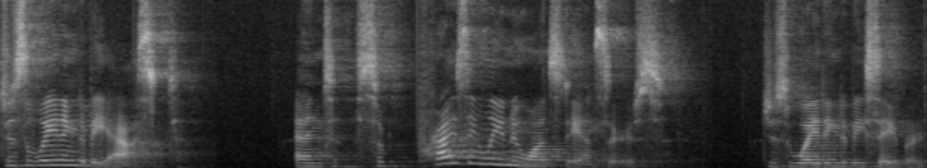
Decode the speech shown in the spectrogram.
just waiting to be asked and surprisingly nuanced answers, just waiting to be savored.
